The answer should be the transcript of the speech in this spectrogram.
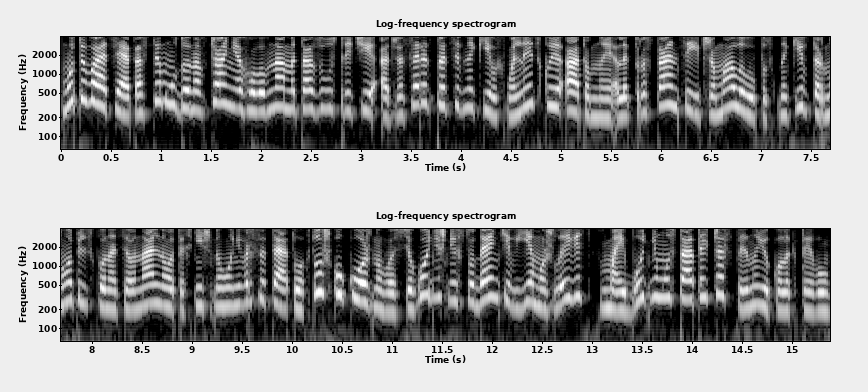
Мотивація та стимул до навчання головна мета зустрічі, адже серед працівників Хмельницької атомної електростанції чимало випускників Тернопільського національного технічного університету. Тож у кожного з сьогоднішніх студентів є можливість в майбутньому стати частиною колективу.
